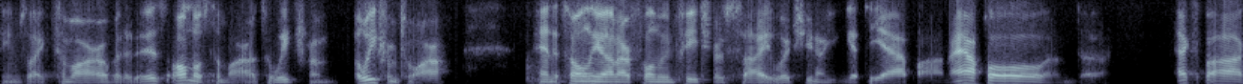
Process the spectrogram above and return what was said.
seems like tomorrow, but it is almost tomorrow. It's a week from a week from tomorrow, and it's only on our Full Moon Features site, which you know you can get the app on Apple and uh, Xbox,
